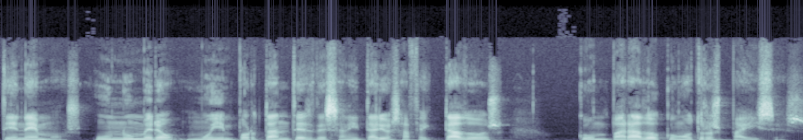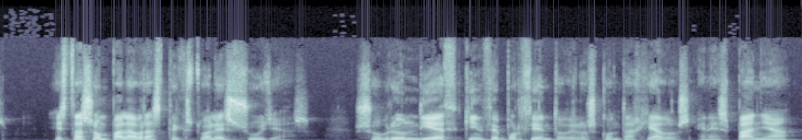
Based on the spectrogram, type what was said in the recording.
tenemos un número muy importante de sanitarios afectados comparado con otros países. Estas son palabras textuales suyas. Sobre un 10-15% de los contagiados en España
